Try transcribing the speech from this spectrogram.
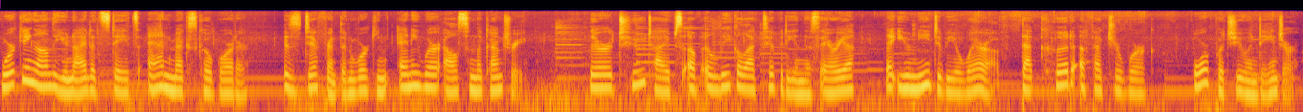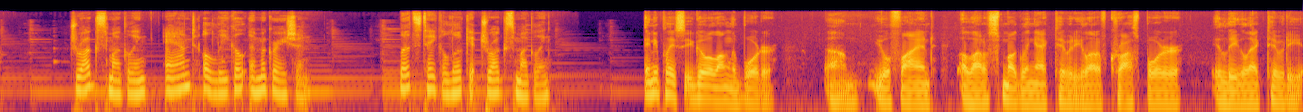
Working on the United States and Mexico border is different than working anywhere else in the country. There are two types of illegal activity in this area that you need to be aware of that could affect your work or put you in danger drug smuggling and illegal immigration. Let's take a look at drug smuggling. Any place that you go along the border, um, you'll find a lot of smuggling activity, a lot of cross border illegal activity.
